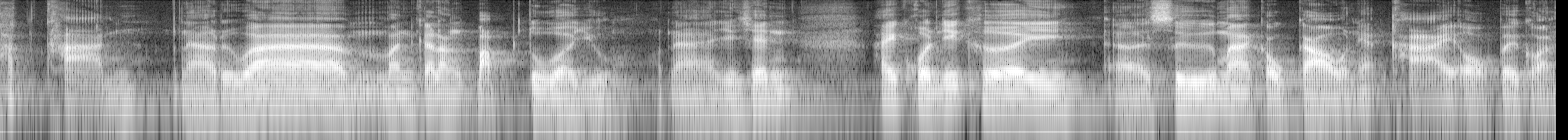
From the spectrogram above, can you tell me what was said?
พักฐานนะหรือว่ามันกำลังปรับตัวอยู่นะอย่างเช่น ให้คนที่เคยซื้อมาเก่าๆเนี่ยขายออกไปก่อน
